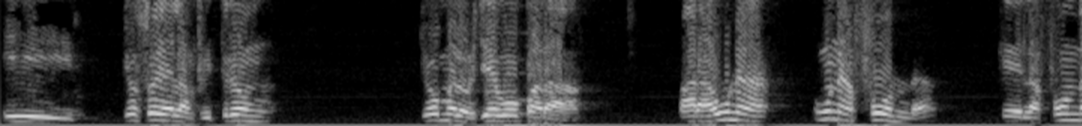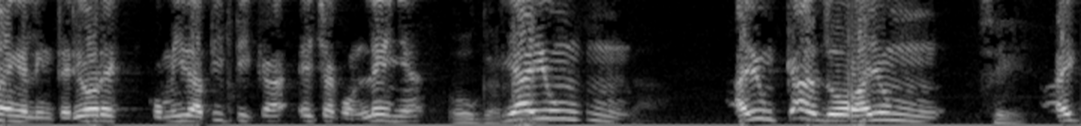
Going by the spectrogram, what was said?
y yo soy el anfitrión, yo me los llevo para, para una, una fonda, que la fonda en el interior es comida típica hecha con leña, Oh, y hay un, hay un caldo, hay un, Sí. hay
